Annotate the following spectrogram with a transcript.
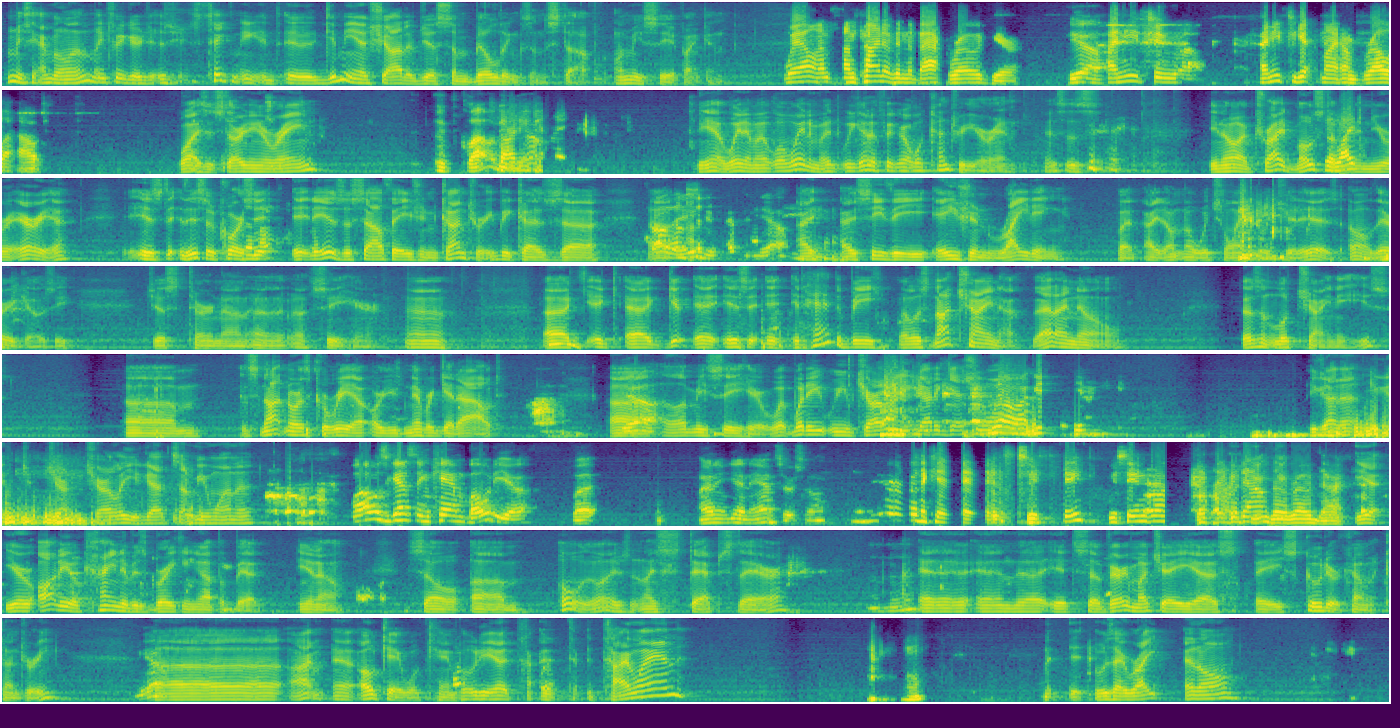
Let me see. I'm going. Let me figure. Just just take me. Uh, give me a shot of just some buildings and stuff. Let me see if I can. Well, I'm I'm kind of in the back road here. Yeah. I need to uh, I need to get my umbrella out. Why is it starting to rain? It's cloudy. Starting yeah. to Yeah. Wait a minute. Well, wait a minute. We got to figure out what country you're in. This is. You know, I've tried most The of them in your area. Is th- this, of course, it, it is a South Asian country because uh, Oh, uh, they do. Yeah. I, I see the Asian writing, but I don't know which language it is. Oh, there he goes. He just turned on. Uh, let's see here. Uh, uh, it, uh, gi- uh, is it, it? It had to be. Well, it's not China. That I know. Doesn't look Chinese. Um, it's not North Korea, or you'd never get out. Uh, Yeah. Let me see here. What? What do you, you Charlie? You got a guess you want? No, I, You got a, you got, Char- Charlie, you got something you want to? Well, I was guessing Cambodia, but I didn't get an answer. So. where are the kids? You see? You see them going? They go down the road there. Yeah, your audio kind of is breaking up a bit, you know. So, um, oh, well, there's nice steps there. hmm Uh, and uh, it's uh, very much a, uh, s- a scooter com- country. Yeah. Uh, I'm, uh, okay, well, Cambodia, Th- uh, Th- Thailand? It- Was I right at all?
